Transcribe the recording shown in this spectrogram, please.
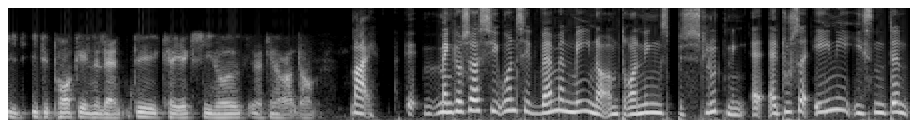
i, i det pågældende land. Det kan jeg ikke sige noget øh, generelt om. Nej, Øh, man kan jo så også sige, uanset hvad man mener om dronningens beslutning, er, er du så enig i sådan den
